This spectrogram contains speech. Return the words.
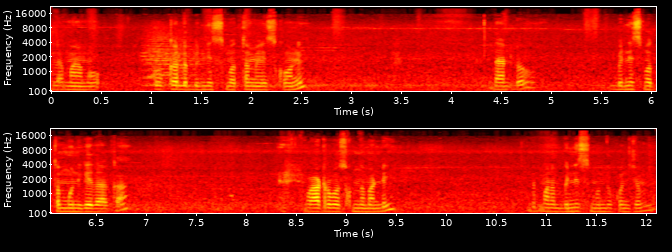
ఇలా మనము కుక్కర్లో బిన్నీస్ మొత్తం వేసుకొని దాంట్లో బిన్నెస్ మొత్తం మునిగేదాకా వాటర్ పోసుకుందామండి. అంటే మనం బిన్నెస్ ముందు కొంచెం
